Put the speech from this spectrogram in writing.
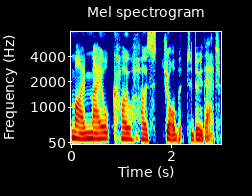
my male co host's job to do that.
